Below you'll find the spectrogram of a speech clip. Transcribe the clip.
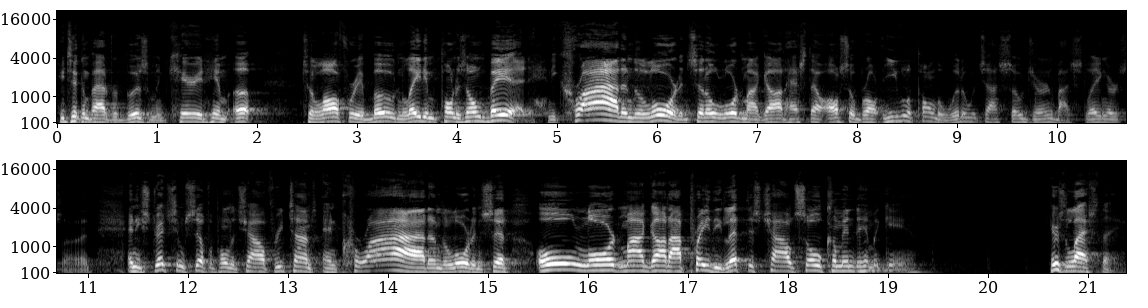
He took him out of her bosom and carried him up to the lawful abode and laid him upon his own bed. And he cried unto the Lord and said, O Lord my God, hast thou also brought evil upon the widow which I sojourned by slaying her son? And he stretched himself upon the child three times and cried unto the Lord and said, O Lord my God, I pray thee, let this child's soul come into him again. Here's the last thing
